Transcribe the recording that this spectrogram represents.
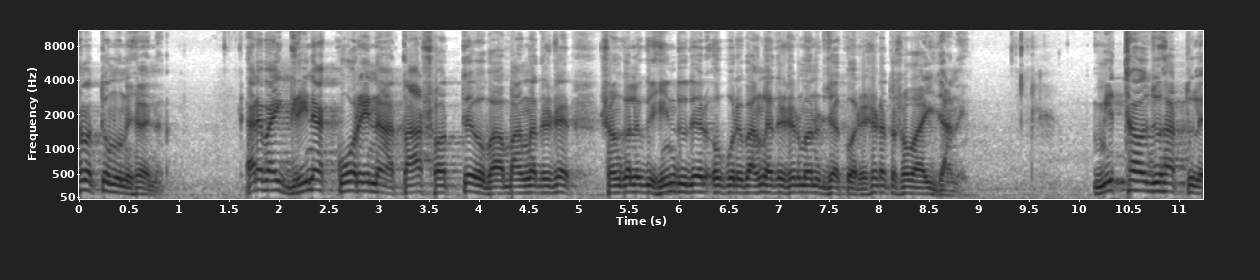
আমার তো মনে হয় না। আরে ভাই, ঘৃণা করে না, তা সত্ত্বেও বা বাংলাদেশের সংখ্যালঘু হিন্দুদের ওপরে বাংলাদেশের মানুষ যা করে, সেটা তো সবাই জানে। মিথ্যা অজুহাত তুলে,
